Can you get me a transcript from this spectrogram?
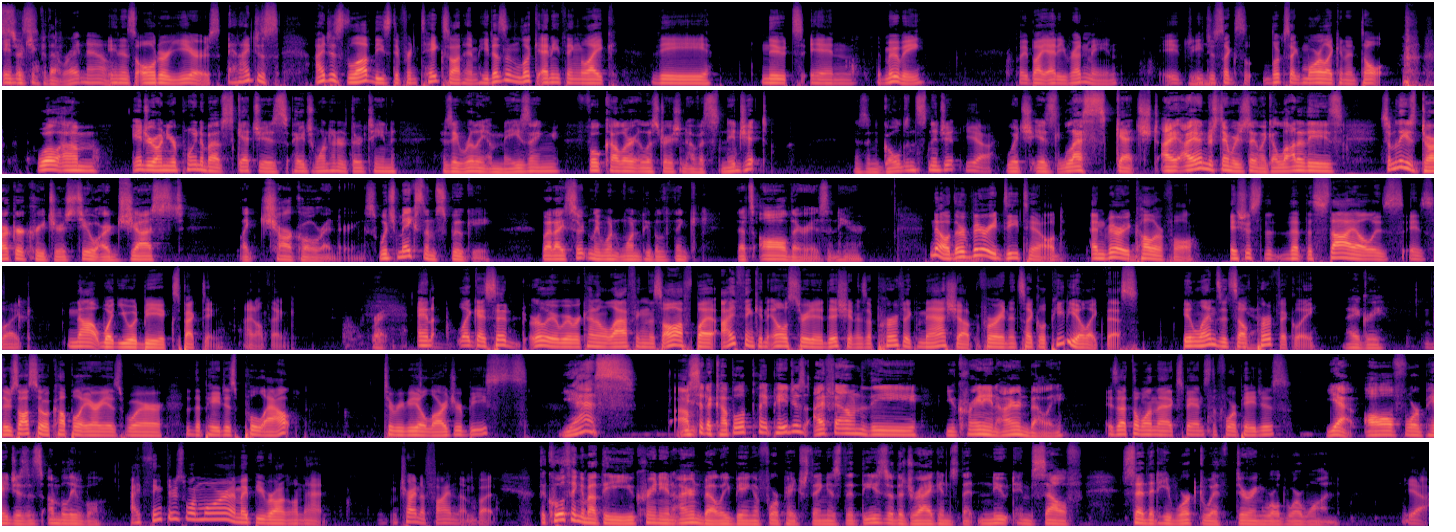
in Searching his, for that right now. in his older years, and I just I just love these different takes on him. He doesn't look anything like the Newt in the movie, played by Eddie Redmayne. He, he just like looks like more like an adult. Well, um, Andrew, on your point about sketches, page 113 has a really amazing full color illustration of a Snidget, as in golden Snidget, Yeah. which is less sketched. I, I understand what you're saying. Like a lot of these, some of these darker creatures too are just like charcoal renderings, which makes them spooky. But I certainly wouldn't want people to think that's all there is in here. No, they're very detailed and very colorful. It's just that, that the style is is like not what you would be expecting. I don't think. And like I said earlier, we were kind of laughing this off, but I think an illustrated edition is a perfect mashup for an encyclopedia like this. It lends itself Yeah. perfectly. I agree. There's also a couple areas where the pages pull out to reveal larger beasts. Yes. Um, you said a couple of pages. I found the Ukrainian Iron Belly. Is that the one that expands the four pages? Yeah, all four pages. It's unbelievable. I think there's one more. I might be wrong on that. I'm trying to find them, but The cool thing about the Ukrainian Iron Belly being a four page thing is that these are the dragons that Newt himself said that he worked with during World War One. yeah.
